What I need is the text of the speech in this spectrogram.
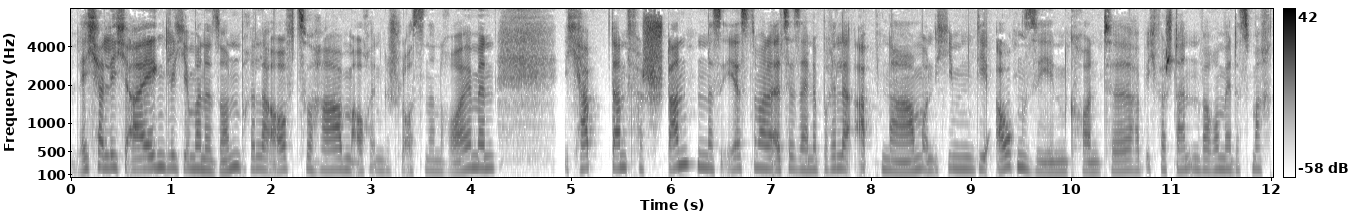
lächerlich eigentlich, immer eine Sonnenbrille aufzuhaben, auch in geschlossenen Räumen. Ich habe dann verstanden, das erste Mal, als er seine Brille abnahm und ich ihm die Augen sehen konnte, habe ich verstanden, warum er das macht.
